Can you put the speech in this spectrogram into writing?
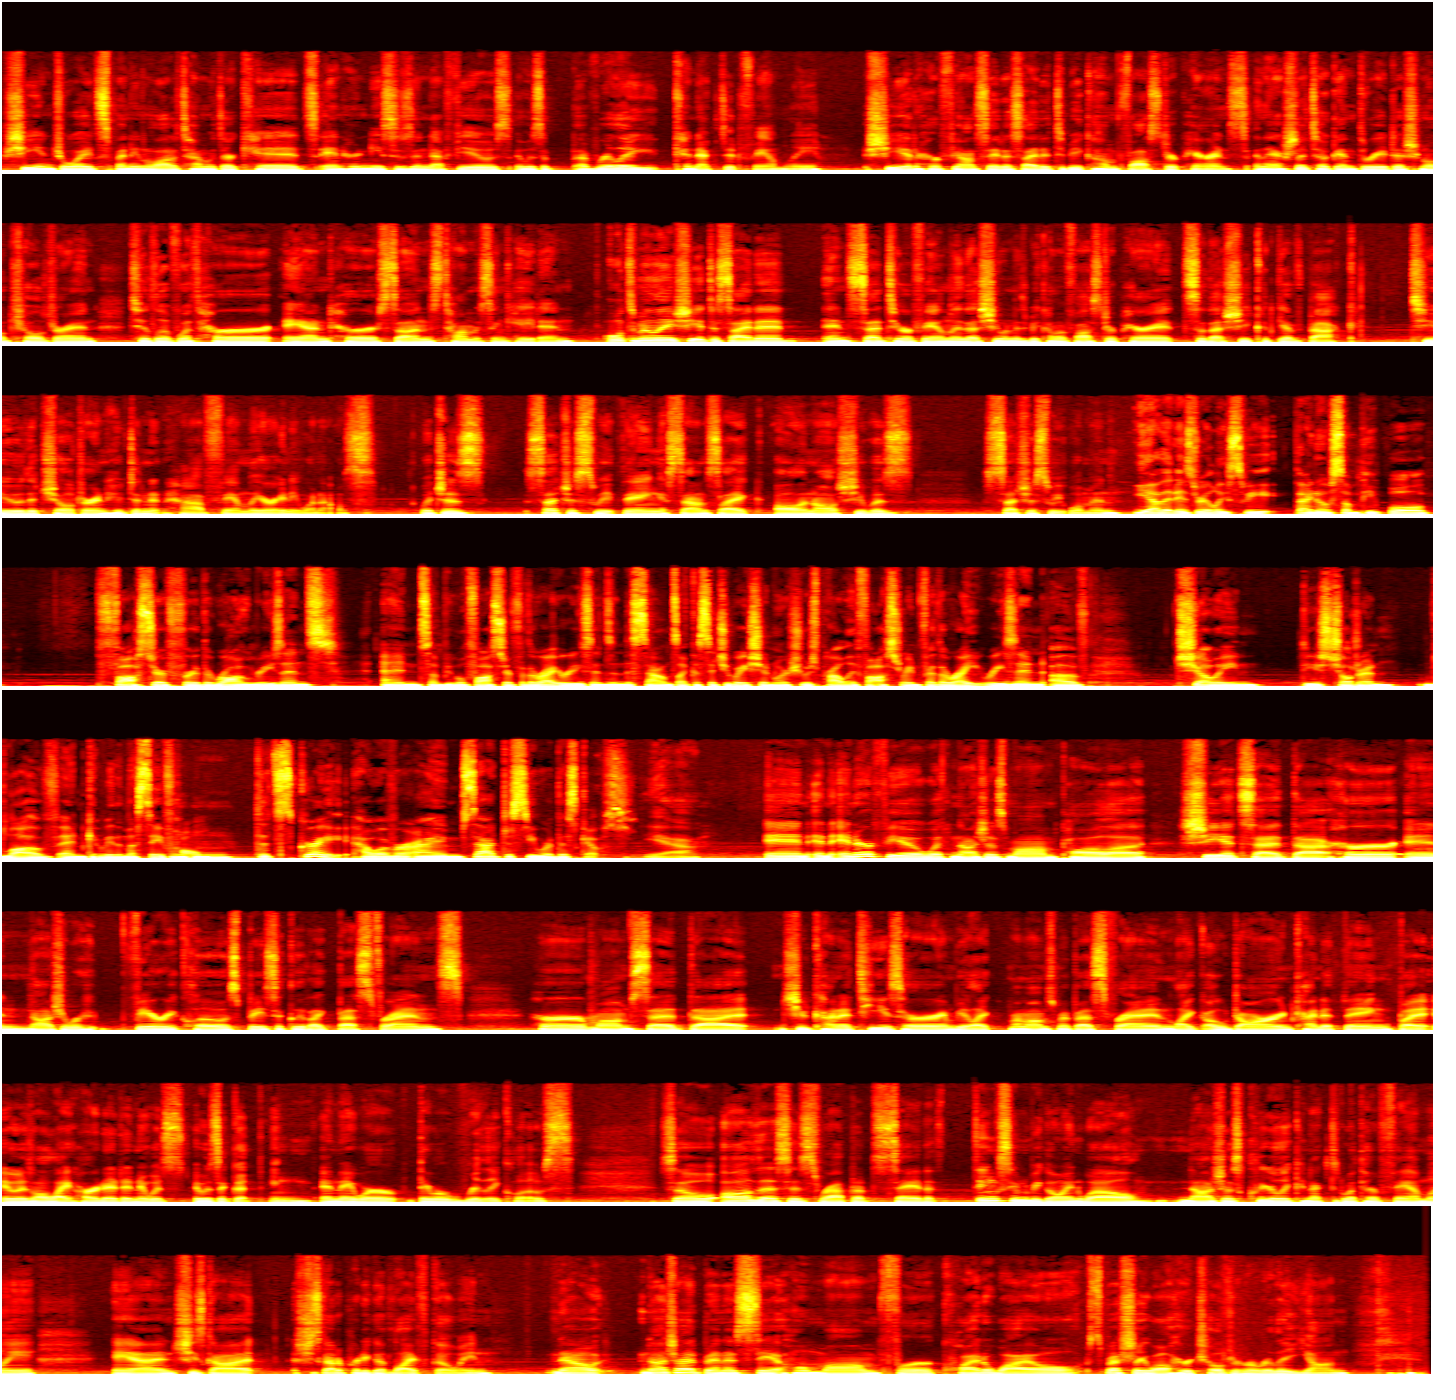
She enjoyed spending a lot of time with her kids and her nieces and nephews. It was a, a really connected family. She and her fiance decided to become foster parents, and they actually took in three additional children to live with her and her sons, Thomas and Caden. Ultimately, she had decided and said to her family that she wanted to become a foster parent so that she could give back to the children who didn't have family or anyone else, which is such a sweet thing. It sounds like, all in all, she was such a sweet woman. Yeah, that is really sweet. I know some people foster for the wrong reasons and some people foster for the right reasons and this sounds like a situation where she was probably fostering for the right reason of showing these children love and giving them a safe mm-hmm. home. That's great. However, I'm sad to see where this goes. Yeah. In an interview with Najah's mom, Paula, she had said that her and Najah were very close, basically like best friends. Her mom said that she would kind of tease her and be like, "My mom's my best friend," like "Oh darn" kind of thing. But it was all lighthearted and it was it was a good thing, and they were they were really close. So all of this is wrapped up to say that things seem to be going well. Najah's clearly connected with her family, and she's got she's got a pretty good life going. Now, Najah had been a stay-at-home mom for quite a while, especially while her children were really young.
